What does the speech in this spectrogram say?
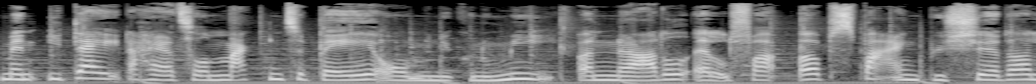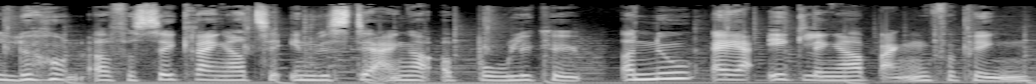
Men i dag der har jeg taget magten tilbage over min økonomi og nørdet alt fra opsparing, budgetter, lån og forsikringer til investeringer og boligkøb. Og nu er jeg ikke længere bange for penge.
